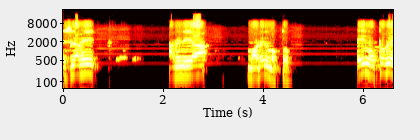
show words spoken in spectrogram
ইসলামিক আমিনিয়া মডেল মক্তব। এই মক্তবে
